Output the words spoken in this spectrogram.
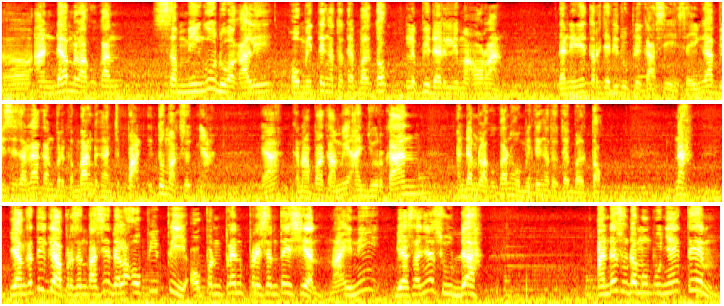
uh, Anda melakukan seminggu dua kali home meeting atau table talk lebih dari lima orang. Dan ini terjadi duplikasi sehingga bisnis Anda akan berkembang dengan cepat. Itu maksudnya ya. Kenapa kami anjurkan Anda melakukan home meeting atau table talk? Nah yang ketiga presentasi adalah OPP Open Plan Presentation. Nah ini biasanya sudah Anda sudah mempunyai tim.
